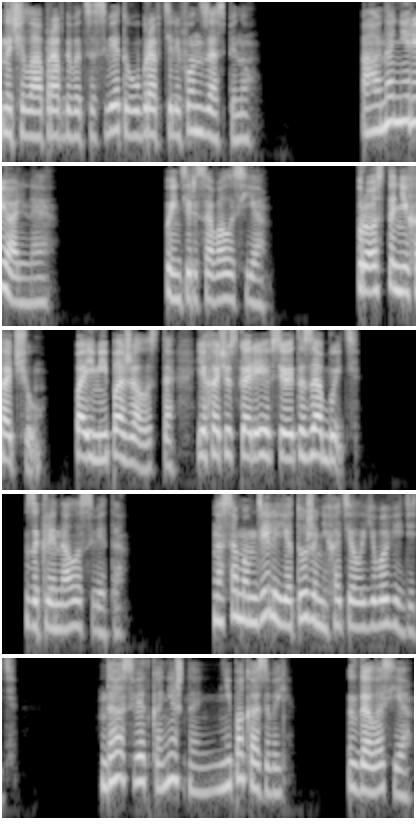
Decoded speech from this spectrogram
Начала оправдываться Света, убрав телефон за спину. «А она нереальная», — поинтересовалась я. «Просто не хочу. Пойми, пожалуйста, я хочу скорее все это забыть», — заклинала Света. На самом деле я тоже не хотела его видеть. «Да, Свет, конечно, не показывай», — сдалась я.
